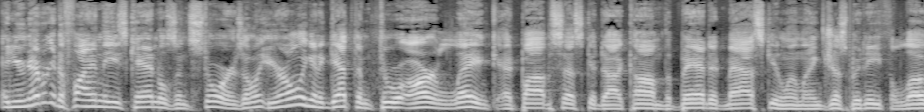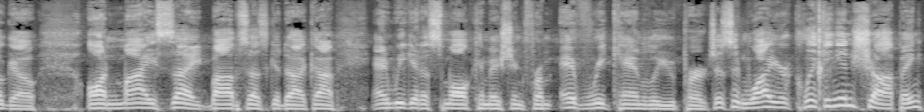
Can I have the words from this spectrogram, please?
And you're never going to find these candles in stores. You're only going to get them through our link at bobcesca.com, the banded masculine link just beneath the logo on my site bobcesca.com, and we get a small commission from every candle you purchase. And while you're clicking and shopping,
